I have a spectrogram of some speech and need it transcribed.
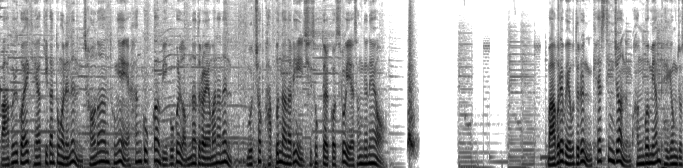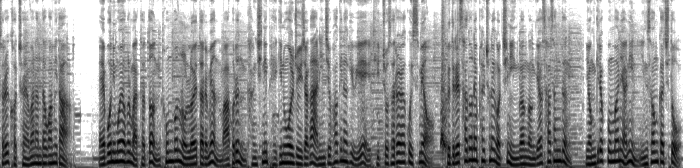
마블과의 계약 기간 동안에는 전화 한 통에 한국과 미국을 넘나들어야만 하는 무척 바쁜 나날이 지속될 것으로 예상되네요. 마블의 배우들은 캐스팅 전 광범위한 배경 조사를 거쳐야만 한다고 합니다. 에보니모 역을 맡았던 톰본 롤러에 따르면 마블은 당신이 백인 우월주의자가 아닌지 확인하기 위해 뒷조사를 하고 있으며 그들의 사돈의 팔촌에 거친 인간관계와 사상 등 연기력뿐만이 아닌 인성까지도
